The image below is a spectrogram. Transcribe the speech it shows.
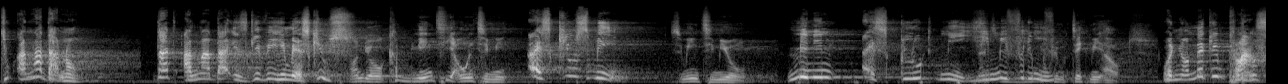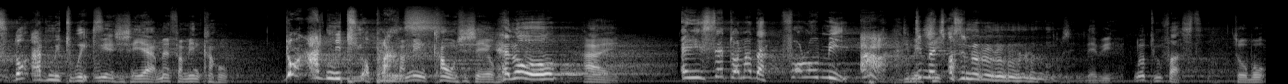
to another, no. That another is giving him excuse. ɔno deɛ ɔka ne nti a wontimi Excuse me. sɛ mentimi o oh. Meaning, exclude me. Yi me mu. Film, take me out When you're making plans, don't add me to it. woyɛ nhyehyɛeɛ a mɛmfa me nka ho Don't add me to your plans. nka wo nhyehyɛeɛ ho Hello? Aye. And he said to another, Follow me. Ah, Dimechi. I said, No, no, no, no, no, no. Not too fast. tobo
